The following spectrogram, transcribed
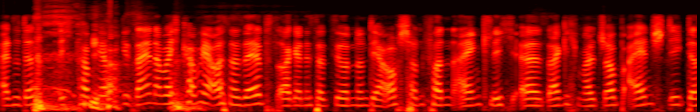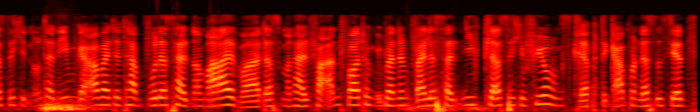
Also das, ich komme ja, ja sein, aber ich komme ja aus einer Selbstorganisation und ja auch schon von eigentlich, äh, sage ich mal, Job-Einstieg, dass ich in Unternehmen gearbeitet habe, wo das halt normal war, dass man halt Verantwortung übernimmt, weil es halt nie klassische Führungskräfte gab und das ist jetzt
